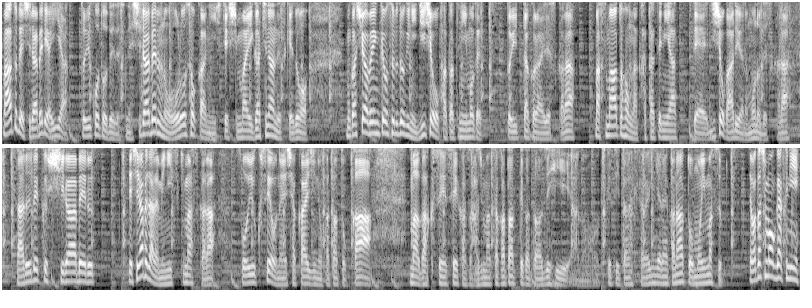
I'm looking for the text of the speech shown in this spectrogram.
まあ後で調べりゃいいやということでですね調べるのをおろそかにしてしまいがちなんですけど昔は勉強する時に辞書を片手に持てと言ったくらいですから、まあ、スマートフォンが片手にあって辞書があるようなものですからなるべく調べるで調べたら身につきますからそういう癖をね社会人の方とか、まあ、学生生活始まった方って方はぜひあのつけていただけたらいいんじゃないかなと思います。で私も逆に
